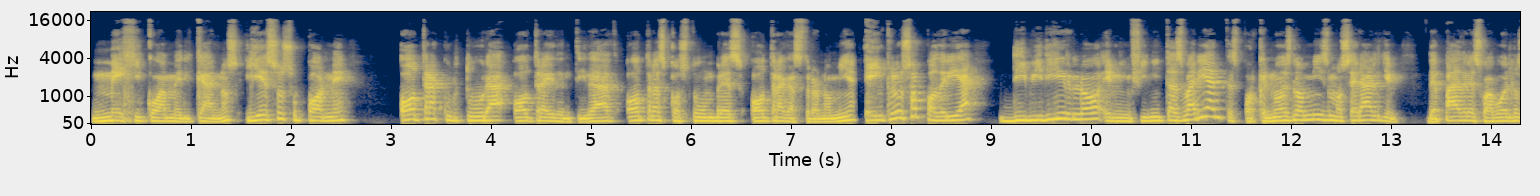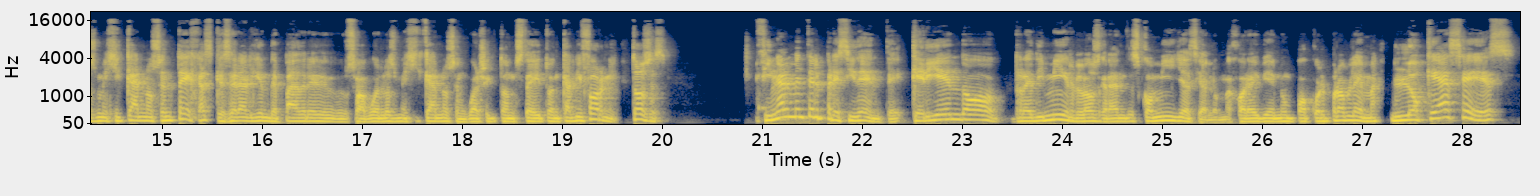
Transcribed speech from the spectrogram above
mexicoamericanos y eso supone otra cultura, otra identidad, otras costumbres, otra gastronomía e incluso podría dividirlo en infinitas variantes, porque no es lo mismo ser alguien de padres o abuelos mexicanos en Texas que ser alguien de padres o abuelos mexicanos en Washington State o en California. Entonces, finalmente el presidente, queriendo redimir los grandes comillas, y a lo mejor ahí viene un poco el problema, lo que hace es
